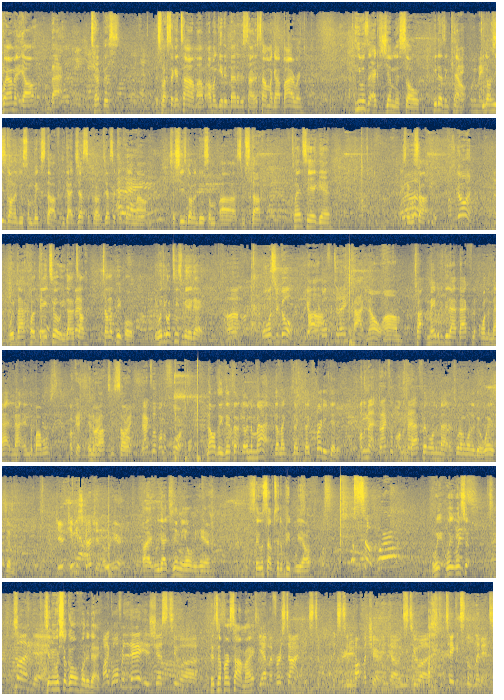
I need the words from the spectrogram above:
Where I'm at, y'all. I'm back. Tempest. It's my second time. I'm, I'm gonna get it better this time. This time I got Byron. He was the ex-gymnast, so he doesn't count. We're gonna make You know he's gonna do some big stuff. You got Jessica. Jessica came out, so she's gonna do some uh, some stuff. Clint's here again. Say what's up. How's it going? We're back for day two. You gotta tell tell the people. What you gonna teach me today? Uh, Well, what's your goal? You got Uh, another goal for today? God no. Um, try maybe to do that backflip on the mat and not in the bubbles. Okay. in the all right. boxes, so- All right. Backflip on the floor. No, they did that in the mat. They're like like like Freddie did it. On the mat. Backflip on the mat. Backflip on the mat. That's what I'm gonna do. Where's Jimmy? Jim, Jimmy's stretching over here. All right, we got Jimmy over here. Say what's up to the people, y'all. What's up, world? We, we, what's your, Monday. Jimmy, what's your goal for today? My goal for the day is just to, uh, is your first time, right? yeah, my first time. It's to, it's to pop my cherry. No, it's to, uh, to take it to the limit.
